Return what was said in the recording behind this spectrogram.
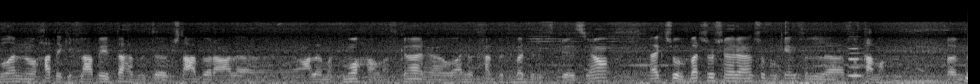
وأنه حتى كيف العباد تهبط باش تعبر على على مطموحها وأفكارها وأنه تحب تبدل ال situation هاك تشوف برشا نشوفوا كان في في القمع فهمت؟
